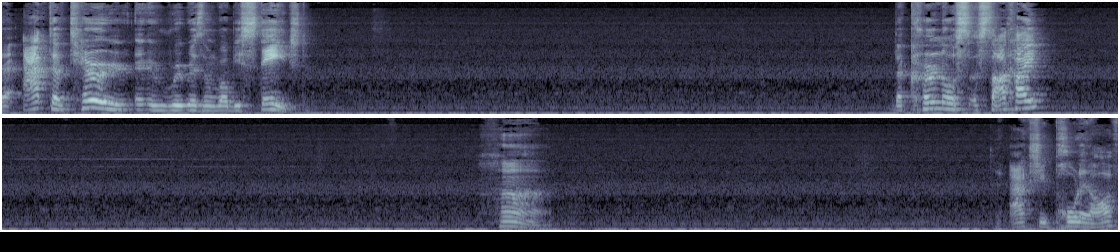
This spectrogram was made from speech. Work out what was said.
The act of terrorism will be staged. The Colonel Sakai. Huh. Actually pull it off.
